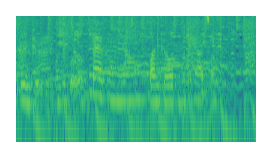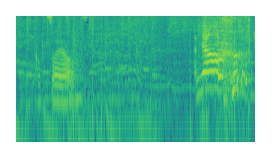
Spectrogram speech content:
네, 그럼요. 많이 배워본 게 해야죠. 없어요. 안녕!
